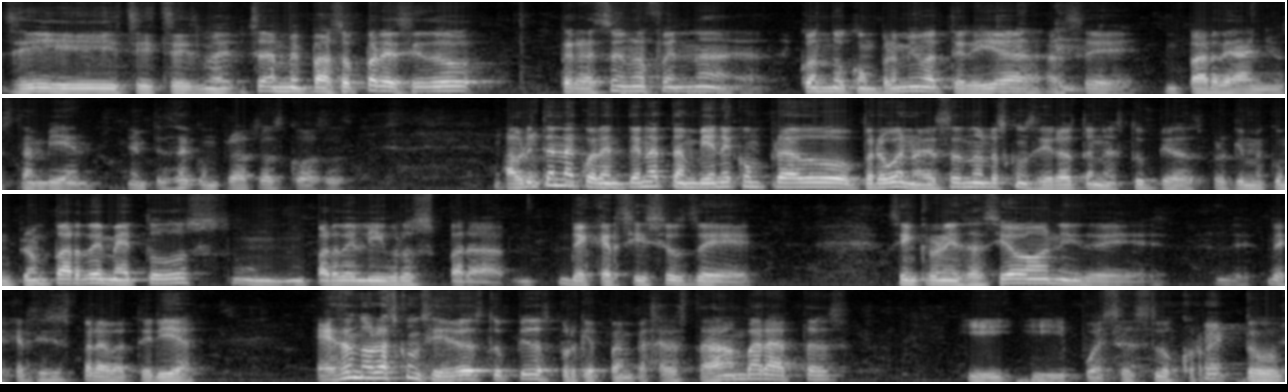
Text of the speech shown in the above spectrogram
Sí, sí, sí. Me, o sea, me pasó parecido, pero eso no fue nada. Cuando compré mi batería hace un par de años también. Empecé a comprar otras cosas. Ahorita en la cuarentena también he comprado, pero bueno, esos no los considero tan estúpidos, porque me compré un par de métodos, un, par de libros para, de ejercicios de sincronización y de, ejercicios para batería. Esos no los considero estúpidos porque para empezar estaban baratas y, y pues es lo correcto.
